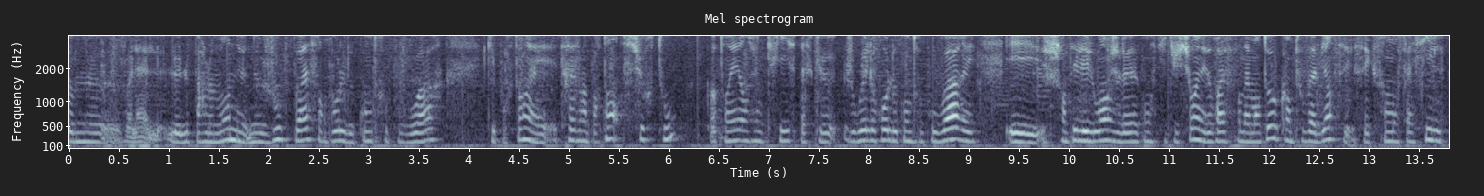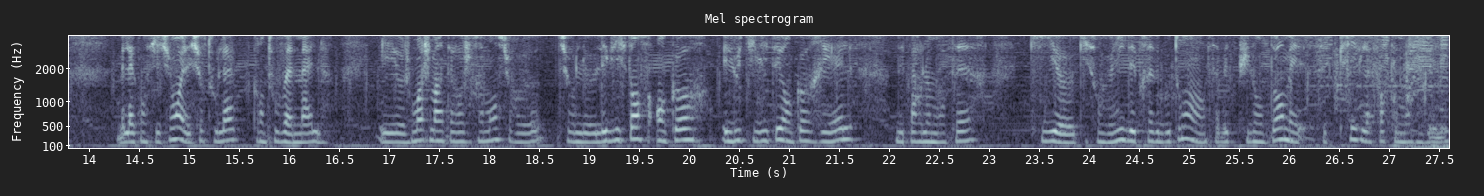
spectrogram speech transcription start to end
euh, voilà, le, Parlement ne, joue pas son rôle de contre-pouvoir, qui pourtant est très important, surtout quand on est dans une crise, parce que jouer le rôle de contre-pouvoir et, chanter les louanges de la Constitution et des droits fondamentaux, quand tout va bien, c'est extrêmement facile. Mais la Constitution, elle est surtout là quand tout va mal. Et euh, moi, je m'interroge vraiment sur, euh, l'existence encore et l'utilité encore réelle des parlementaires qui, euh, qui sont venus des presse-boutons. On le savait depuis longtemps, mais cette crise l'a fortement révélé.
